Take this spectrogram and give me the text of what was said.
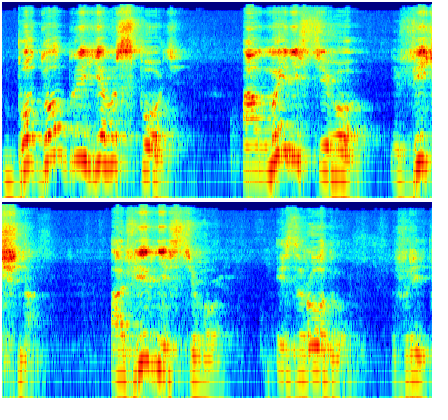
бо добрий є Господь, а милість Його вічна, а вірність Його із роду в рід.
